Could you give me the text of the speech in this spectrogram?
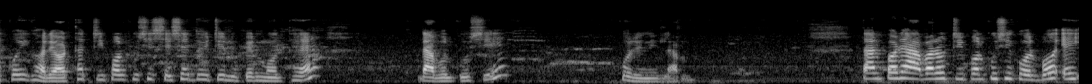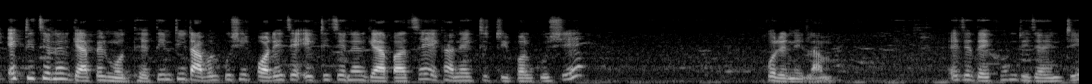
একই ঘরে, অর্থাৎ ট্রিপল কুশির শেষের দুইটি লুপের মধ্যে ডাবল কুশি করে নিলাম। তারপরে আবারও ট্রিপল কুশি করব এই একটি চেনের গ্যাপের মধ্যে। তিনটি ডাবল কুশির পরে যে একটি চেনের গ্যাপ আছে, এখানে একটি ট্রিপল কুশি করে নিলাম। এই যে দেখুন ডিজাইনটি।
